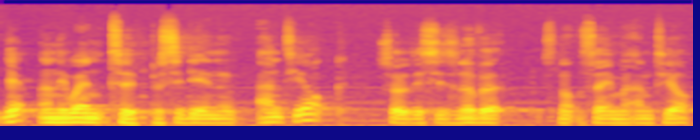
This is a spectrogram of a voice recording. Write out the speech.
Yep, and they went to Pisidian of Antioch. So, this is another, it's not the same Antioch.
